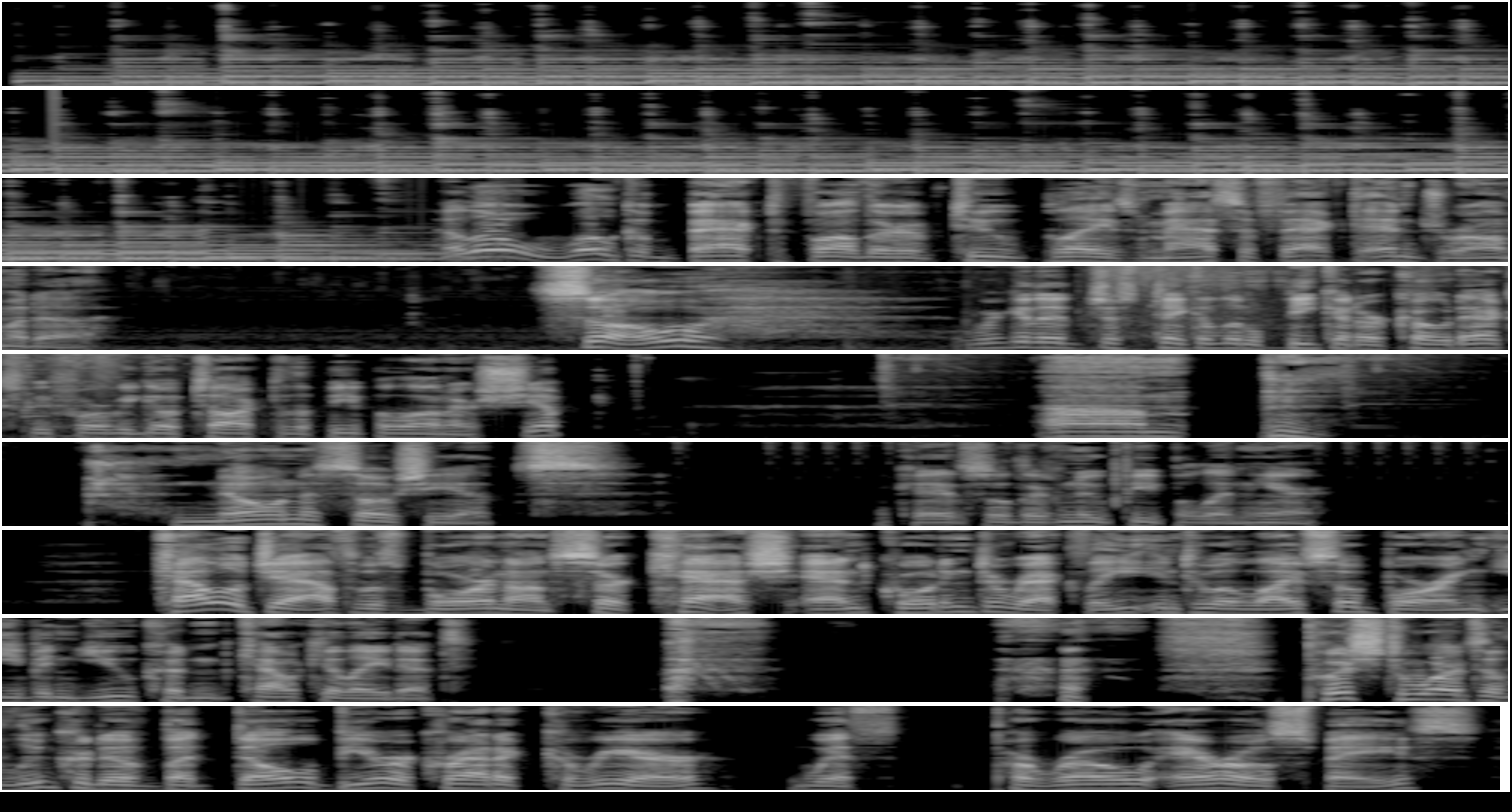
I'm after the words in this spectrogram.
Hello, welcome back to Father of Two Plays Mass Effect Andromeda. So, we're gonna just take a little peek at our codex before we go talk to the people on our ship. Um, known associates. Okay, so there's new people in here. Kallo Jath was born on Sur'Kesh and, quoting directly, into a life so boring even you couldn't calculate it. Pushed towards a lucrative but dull bureaucratic career with Perot Aerospace,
